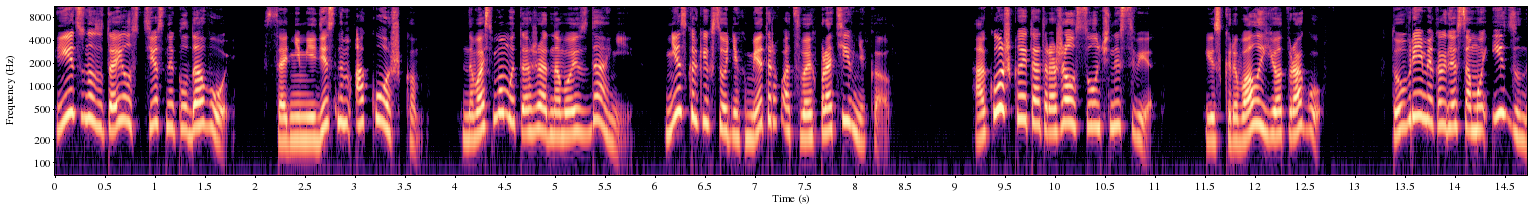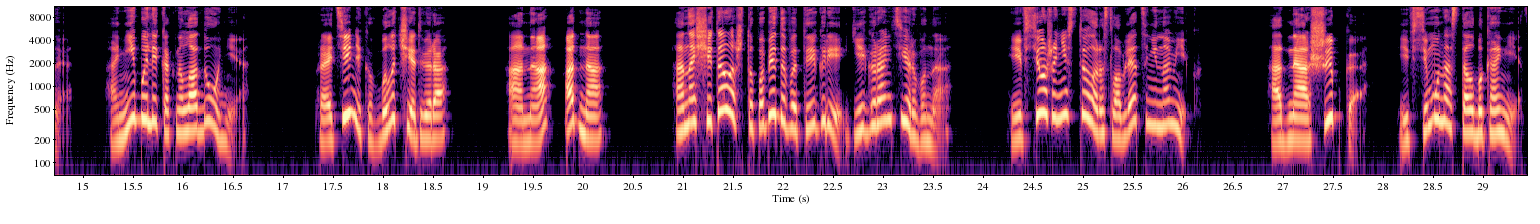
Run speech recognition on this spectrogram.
Идзуна затаилась в тесной кладовой, с одним единственным окошком, на восьмом этаже одного из зданий, нескольких сотнях метров от своих противников. Окошко это отражало солнечный свет и скрывало ее от врагов то время как для самой Идзуны они были как на ладони. Противников было четверо, она одна. Она считала, что победа в этой игре ей гарантирована. И все же не стоило расслабляться ни на миг. Одна ошибка, и всему настал бы конец.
